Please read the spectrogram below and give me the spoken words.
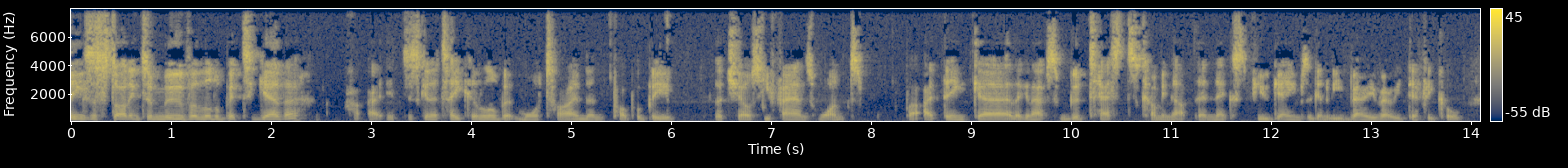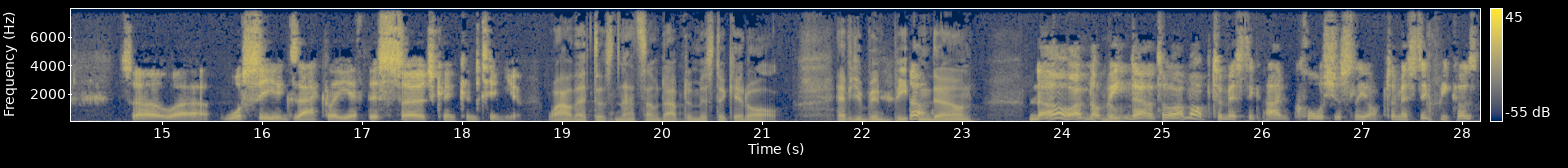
things are starting to move a little bit together. It's just going to take a little bit more time than probably the Chelsea fans want. But I think uh, they're going to have some good tests coming up. Their next few games are going to be very, very difficult. So uh, we'll see exactly if this surge can continue. Wow, that does not sound optimistic at all. Have you been beaten No. down? No, I'm not beaten down at all. I'm optimistic. I'm cautiously optimistic because,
